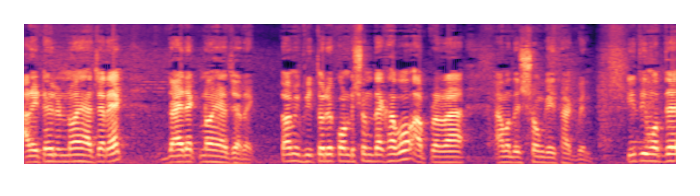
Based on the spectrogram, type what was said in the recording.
আর এটা হলো নয় হাজার এক ডাইরেক্ট নয় হাজার এক। তো আমি ভিতরে কন্ডিশন দেখাবো, আপনারা আমাদের সঙ্গেই থাকবেন। ইতিমধ্যে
